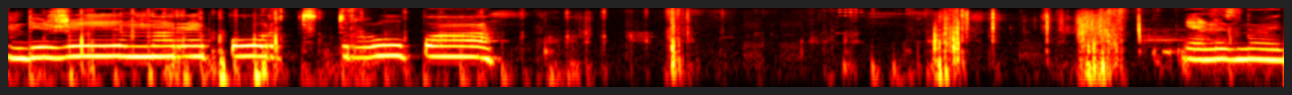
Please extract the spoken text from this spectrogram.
Біжим на репорт трупа. Я не знаю,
